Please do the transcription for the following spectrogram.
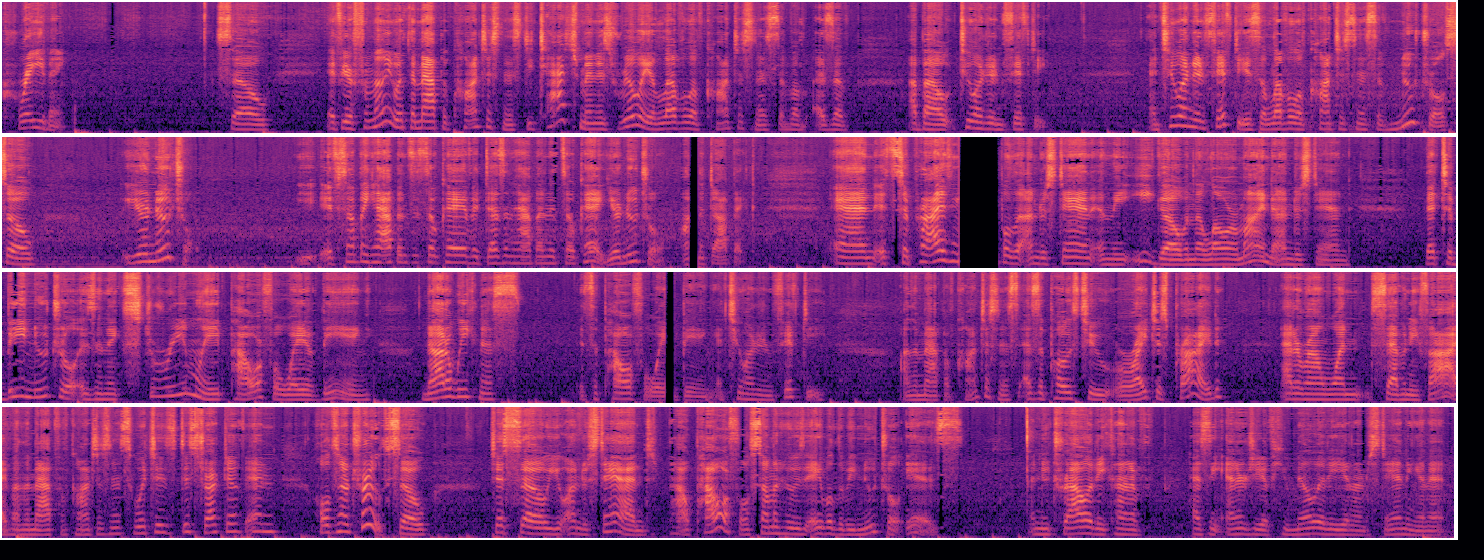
craving. So if you're familiar with the map of consciousness, detachment is really a level of consciousness of, as of about 250. And 250 is the level of consciousness of neutral. So you're neutral. If something happens, it's okay. If it doesn't happen, it's okay. You're neutral on the topic. And it's surprising people to understand and the ego and the lower mind to understand that to be neutral is an extremely powerful way of being not a weakness. it's a powerful way of being at 250 on the map of consciousness as opposed to righteous pride at around 175 on the map of consciousness, which is destructive and holds no truth. So just so you understand how powerful someone who is able to be neutral is. And neutrality kind of has the energy of humility and understanding in it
